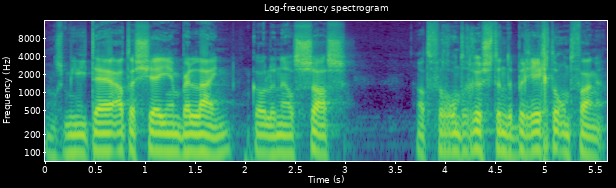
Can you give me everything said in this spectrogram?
Ons militair attaché in Berlijn, kolonel Sass, had verontrustende berichten ontvangen.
